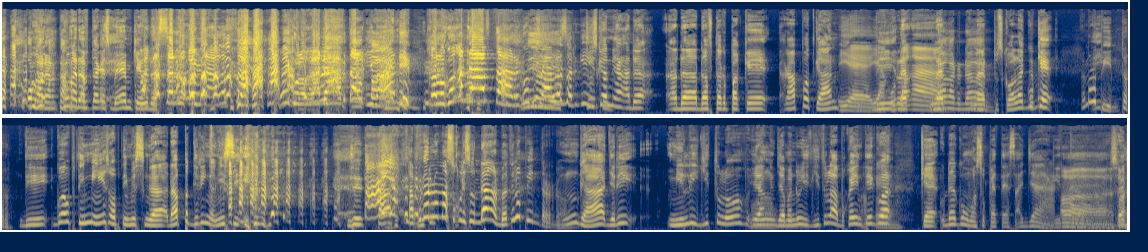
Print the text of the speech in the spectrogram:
Oh, nggak daftar. enggak daftar SBM kayak udah Pantesan lo gak bisa alasan. Eh kalau gak daftar gimana? Kalau gue kan daftar, gue bisa Iya, iya. alasan gitu. terus kan yang ada ada daftar pakai rapot kan Iya, lab- undangan. Undangan, undangan. lab sekolah gue kayak Emang lo pinter? di gue optimis optimis nggak dapet jadi nggak ngisi Ta- tapi kan lo masuk list undangan, berarti lo pinter dong. enggak jadi milih gitu loh yang zaman dulu gitulah pokoknya intinya gue Oke. kayak udah gue mau masuk PTS aja gitu Oh, so, swasta,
